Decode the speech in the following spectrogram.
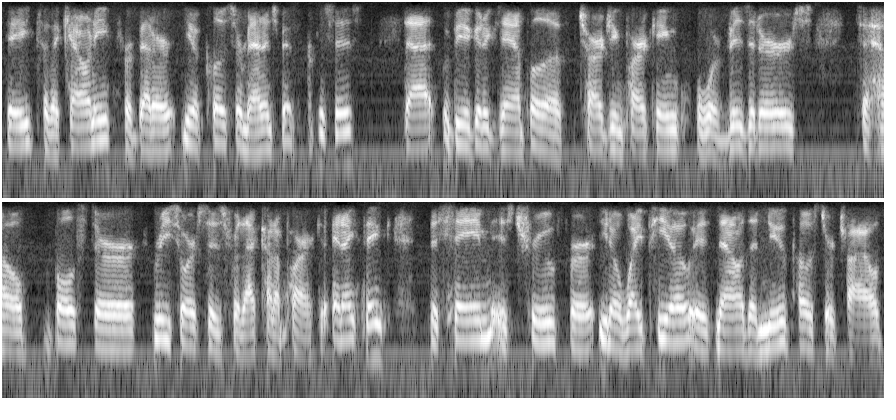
state to the county for better, you know, closer management purposes. that would be a good example of charging parking for visitors to help bolster resources for that kind of park. And I think the same is true for, you know, Waipio is now the new poster child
